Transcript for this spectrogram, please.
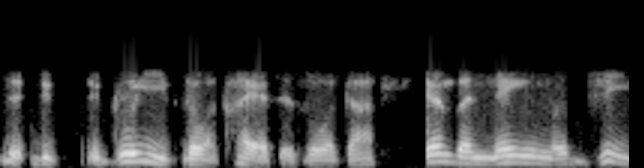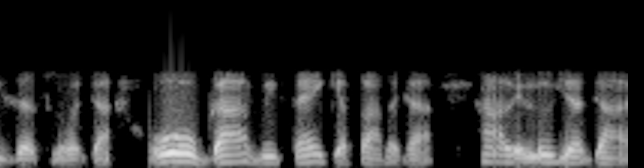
the, the degree, Lord, classes, Lord God in the name of Jesus, Lord God. Oh, God, we thank you, Father God. Hallelujah, God.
